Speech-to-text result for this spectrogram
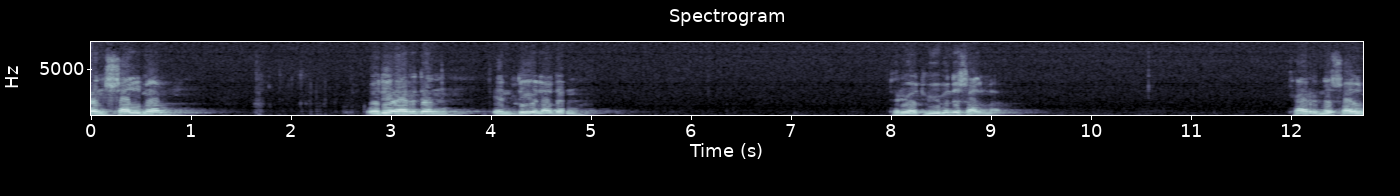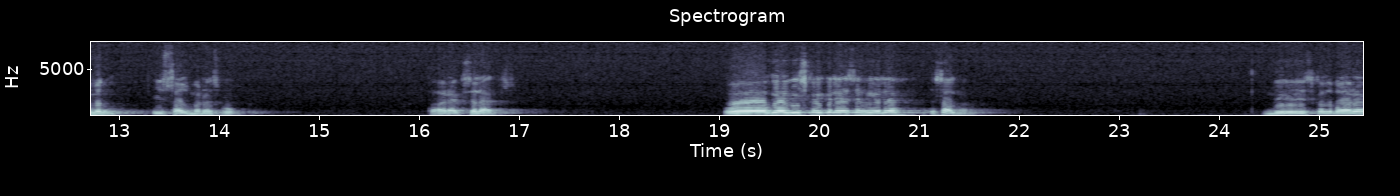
en salme, og det er den, en del av den 23. salme. Kjernesalmen i Salmenes bok par excellens. Og vi skal ikke lese hele salmen. Vi skal bare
